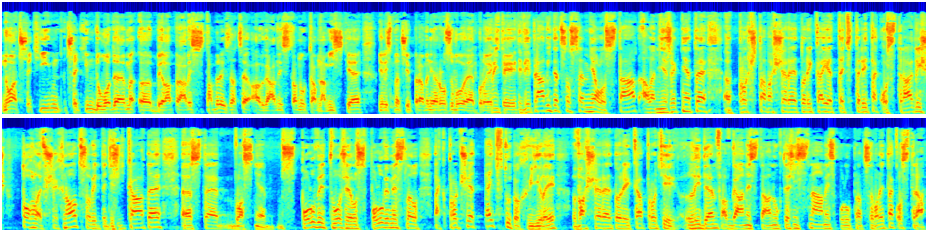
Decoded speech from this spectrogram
No a třetím, třetím důvodem uh, byla právě stabilizace Afghánistánu tam na místě. Měli jsme připraveny rozvojové projekty. Vy vyprávíte, co se mělo stát, ale mě řekněte, proč ta vaše rétorika je teď tedy tak ostrá, když tohle všechno, co vy teď říkáte, jste vlastně spolu vytvořil, spolu vymyslel, tak proč je teď v tuto chvíli vaše rétorika proti lidem v Afghánistánu, kteří s námi spolupracovali, tak ostrá?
